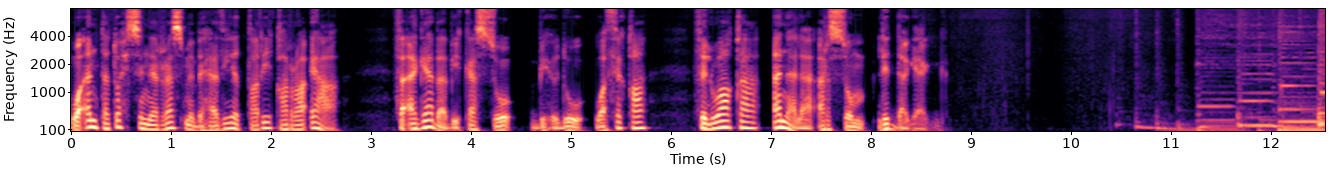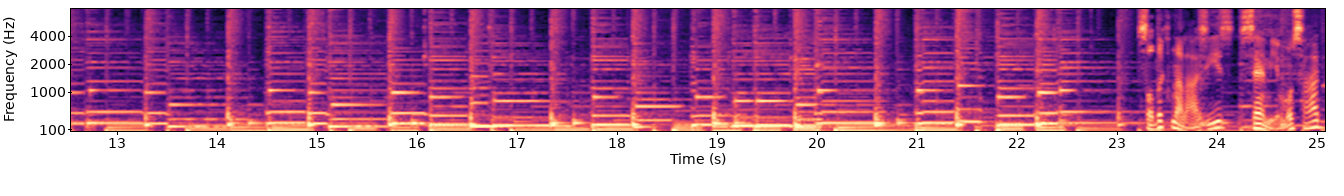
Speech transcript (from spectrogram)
وأنت تحسن الرسم بهذه الطريقة الرائعة؟ فأجاب بيكاسو بهدوء وثقة في الواقع أنا لا أرسم للدجاج. صديقنا العزيز سامي مسعد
